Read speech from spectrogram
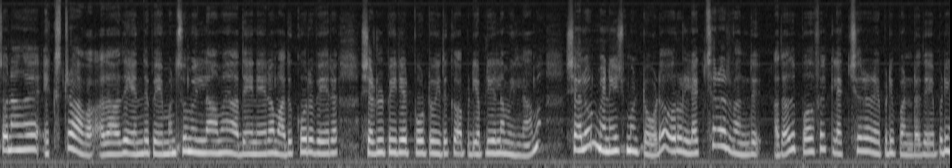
ஸோ நாங்கள் எக்ஸ்ட்ராவாக அதாவது எந்த பேமெண்ட்ஸும் இல்லாமல் அதே நேரம் அதுக்கு ஒரு வேறு ஷெட்யூல் பீரியட் போட்டு இதுக்கு அப்படி அப்படியெல்லாம் இல்லாமல் ஷலூன் மேனேஜ்மெண்ட்டோட ஒரு லெக்சரர் வந்து அதாவது பர்ஃபெக்ட் லெக்சரர் எப்படி பண்ணுறது எப்படி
